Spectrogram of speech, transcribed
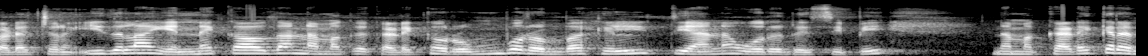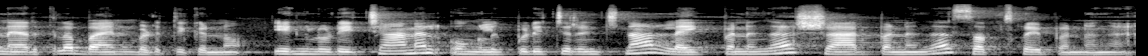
கிடைச்சிரும். இதெல்லாம் என்னைக்காவது தான் நமக்கு கிடைக்கும். ரொம்ப ரொம்ப ஹெல்த்தியான ஒரு ரெசிபி. நம்ம கிடைக்கிற நேரத்தில் பயன்படுத்திக்கணும். எங்களுடைய சேனல் உங்களுக்கு பிடிச்சிருந்துச்சுன்னா லைக் பண்ணுங்கள் ஷேர் பண்ணுங்கள் சப்ஸ்கிரைப் பண்ணுங்கள்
